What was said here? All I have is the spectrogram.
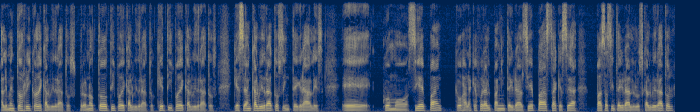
alimentos ricos de carbohidratos, pero no todo tipo de carbohidratos. ¿Qué tipo de carbohidratos? Que sean carbohidratos integrales, eh, como si es pan, ojalá que fuera el pan integral, si es pasta, que sea pastas integrales. Los carbohidratos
